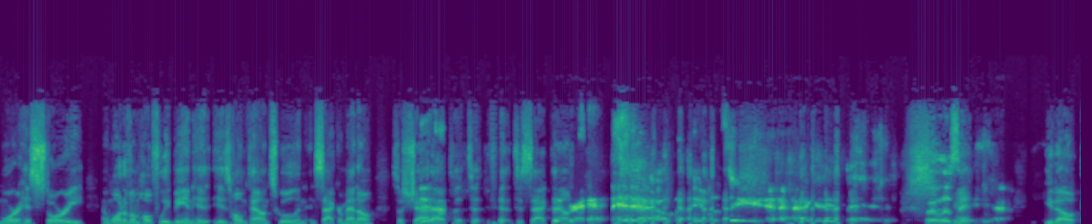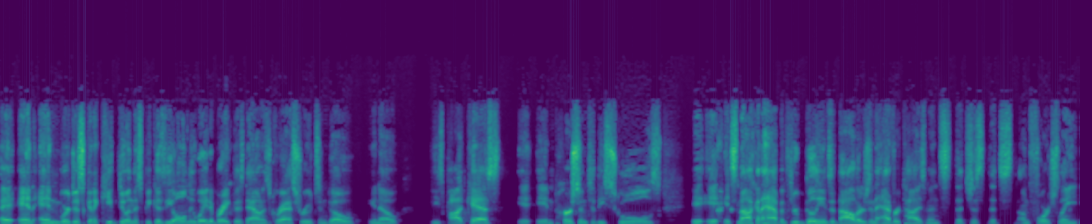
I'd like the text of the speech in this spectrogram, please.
more of his story, and one of them hopefully being his, his hometown school in, in Sacramento. So shout yeah. out to to, to Sacktown. we'll see. we'll see. Yeah. You know, and and we're just going to keep doing this because the only way to break this down is grassroots and go. You know, these podcasts in person to these schools it, it's not going to happen through billions of dollars in advertisements. That's just that's unfortunately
